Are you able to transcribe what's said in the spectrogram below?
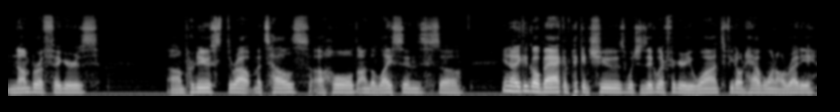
number of figures um, produced throughout Mattel's uh, hold on the license. So, you know, you could go back and pick and choose which Ziggler figure you want if you don't have one already.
